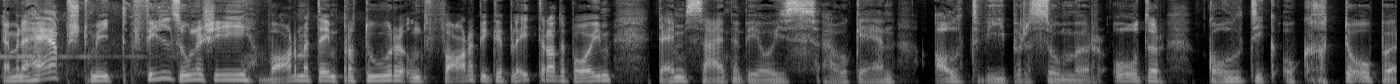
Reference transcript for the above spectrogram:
In einem Herbst mit viel Sonnenschein, warmen Temperaturen und farbigen Blättern an den Bäumen, dem sagt man bei uns auch gern Altweibersommer oder Goldig Oktober.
